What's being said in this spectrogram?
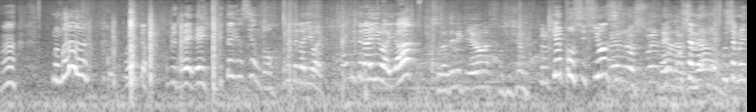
Mamá, mamá, mamá, ¿qué estás haciendo? ¿Dónde te la llevas? ¿Dónde te la llevas? ¿Ah? Se la tiene que llevar a una exposición. ¿Pero qué posición? Pedro, suéltala, escúchame, cuidado. escúchame,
